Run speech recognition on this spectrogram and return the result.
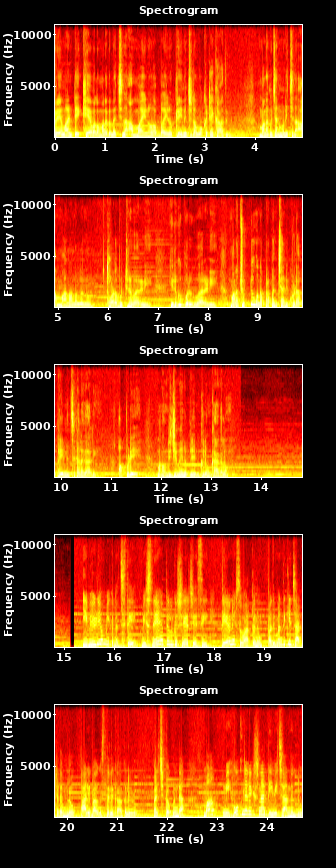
ప్రేమ అంటే కేవలం మనకు నచ్చిన అమ్మాయినో అబ్బాయినో ప్రేమించడం ఒకటే కాదు. మనకు జన్మనిచ్చిన అమ్మా నాన్నలను తోడబుట్టిన వారిని ఇరుగు పొరుగు వారిని మన చుట్టూ ఉన్న ప్రపంచాన్ని కూడా ప్రేమించగలగాలి. అప్పుడే మనం నిజమైన ప్రేమికులం కాగలం. ఈ వీడియో మీకు నచ్చితే మీ స్నేహితులకు షేర్ చేసి దేవుని సువార్తను పది మందికి చాటడంలో పాలిభాగస్తులు కాగలరు. మర్చిపోకుండా మా మీ హోప్ నిరీక్షణ టీవీ ఛానల్ను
